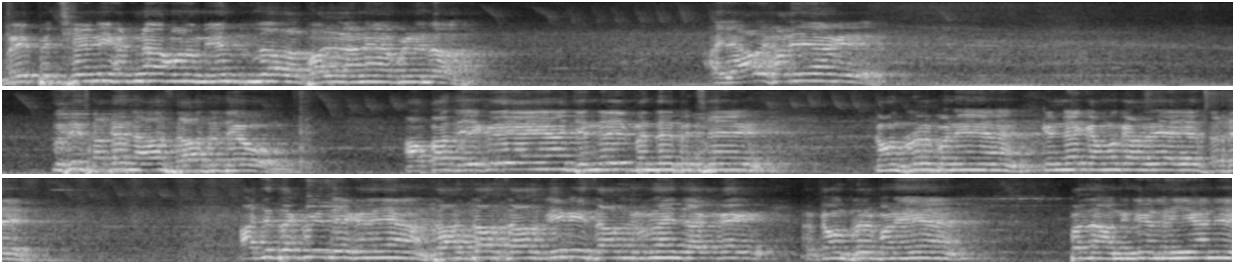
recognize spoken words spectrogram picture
ਬਈ ਪਿੱਛੇ ਨਹੀਂ ਹਟਣਾ, ਹੁਣ ਮਿਹਨਤ ਦਾ ਫਲ ਲੈਣਾ ਆਪਣੇ ਦਾ। ਆਜ਼ਾਦ ਖੜ ਜਾਾਂਗੇ ਤੁਸੀਂ ਸਾਡੇ ਨਾਲ ਸਾਥ ਦਿਓ। ਆਪਾਂ ਦੇਖਦੇ ਆਏ ਆ ਜਿੰਨੇ ਵੀ ਬੰਦੇ ਪਿੱਛੇ ਕਾਉਂਸਲਰ ਬਣੇ ਆ, ਕਿੰਨੇ ਕੰਮ ਕਰਦੇ ਆਏ ਆ ਸਾਡੇ। ਅੱਜ ਤੱਕ ਵੀ ਦੇਖਦੇ ਆ 10 10 ਸਾਲ 20 20 ਜਾ ਕੇ ਕਾਉਂਸਲਰ ਬਣੇ ਆ, ਪ੍ਰਧਾਨਗੀਆਂ ਲਈਆਂ ਨੇ,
